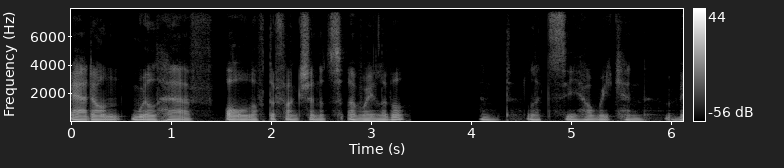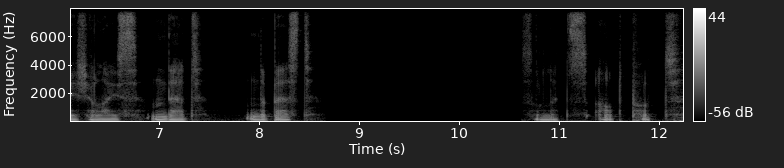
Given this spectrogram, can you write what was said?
add-on will have all of the functions available. And let's see how we can visualize that the best. So let's output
